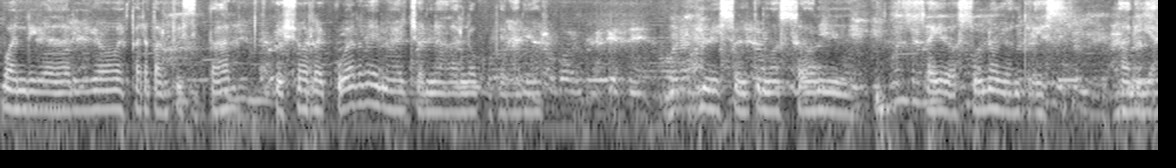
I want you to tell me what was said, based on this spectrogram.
Buen día Darío, es para participar. Que yo recuerde, no he hecho nada loco por amor. Mis últimos son 621-3. María.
